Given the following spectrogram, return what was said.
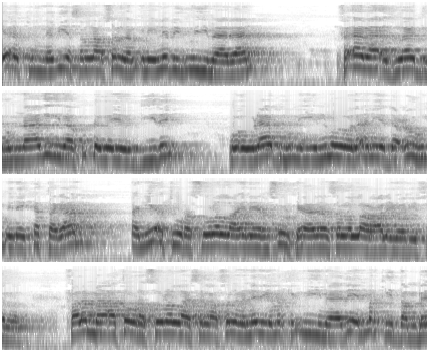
ya'tuu nabiya sal ll ly slam inay nebiga u yimaadaan. Fa abaa aswaajuhum naagihii baa ku dhegayoo diiday. Wa owlaaduhum iyo ilmahooda an yadacuuhum inay ka tagaan an ya'tuu rasuulallah inay rasuulka aadaan sala allahu calayh waali wasalam falamaa atow rasuulallahi sal l slam nebiga markay u yimaadeen markii dambe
